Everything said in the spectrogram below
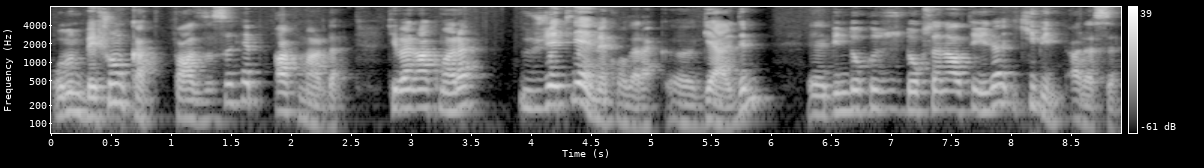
onun 5-10 kat fazlası hep Akmar'da. Ki ben Akmar'a ücretli emek olarak e, geldim. 1996 e, ile 2000 arası.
